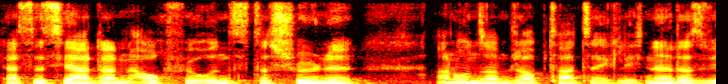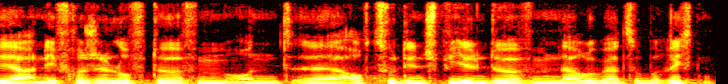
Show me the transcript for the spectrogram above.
Das ist ja dann auch für uns das Schöne an unserem Job tatsächlich, ne? dass wir an die frische Luft dürfen und äh, auch zu den Spielen dürfen, darüber zu berichten.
